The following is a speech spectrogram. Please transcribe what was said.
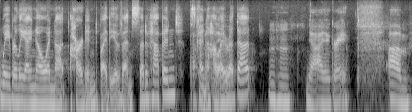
Waverly I know and not hardened by the events that have happened. That's kind of how I read that. Yeah, I agree. Um,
